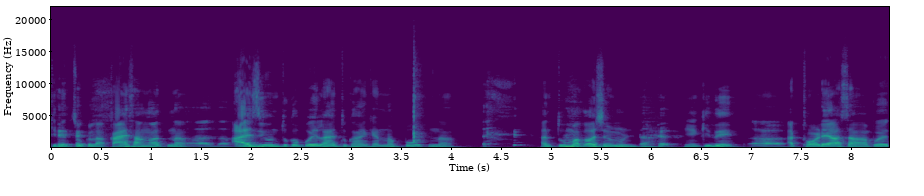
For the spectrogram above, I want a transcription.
कितें चुकलां. कांय सांगत ना. आयज येवन तुका पयलां तुका हांवें केन्ना पोवत ना. आनी तूं म्हाका अशें म्हणटा. हें कितें? आतां थोडे आसा पळय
